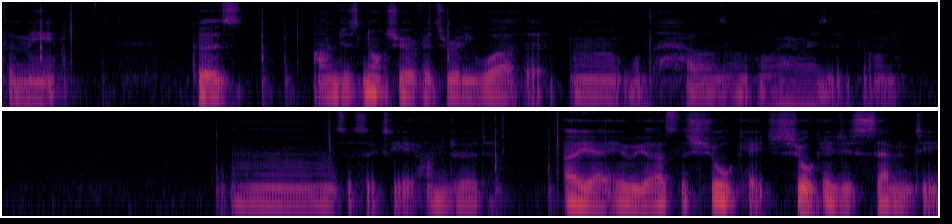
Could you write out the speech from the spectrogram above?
for me. Because I'm just not sure if it's really worth it. Uh, what the hell is it? Where is it gone? Uh, that's a 6800. Oh yeah, here we go. That's the short cage. Short cage is 70. So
